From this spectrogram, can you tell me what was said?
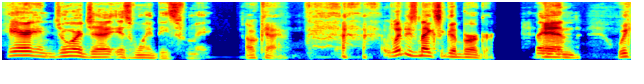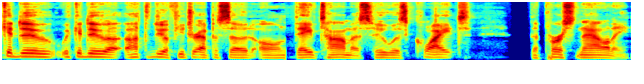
here in Georgia, it's Wendy's for me. Okay. Wendy's makes a good burger. They and do. we could do, we could do, a, I'll have to do a future episode on Dave Thomas, who was quite the personality.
